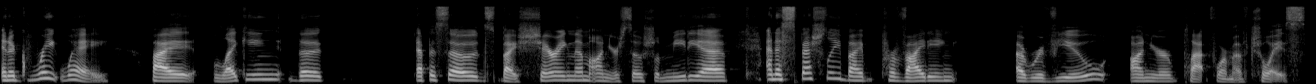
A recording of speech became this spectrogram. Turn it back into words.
in a great way by liking the episodes, by sharing them on your social media, and especially by providing a review on your platform of choice.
